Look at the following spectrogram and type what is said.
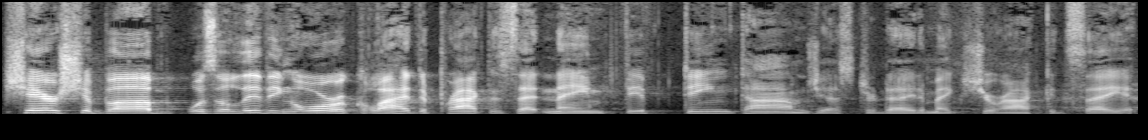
Shear-jashub was a living oracle. I had to practice that name 15 times yesterday to make sure I could say it.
